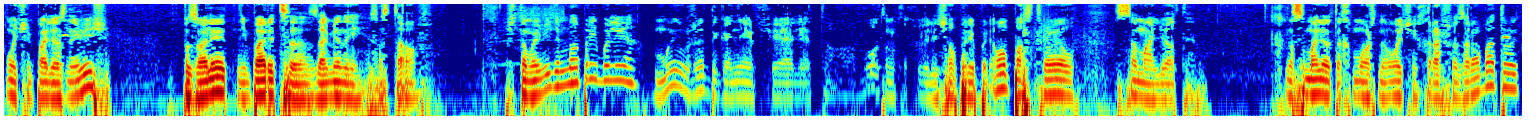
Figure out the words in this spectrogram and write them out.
очень полезная вещь, позволяет не париться с заменой составов. Что мы видим на прибыли? Мы уже догоняем фиолетового. Вот он как увеличил прибыль. Он построил самолеты. На самолетах можно очень хорошо зарабатывать.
